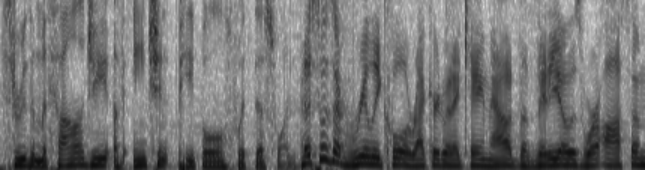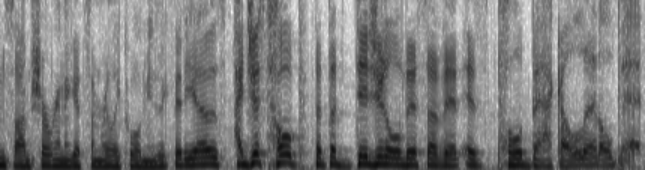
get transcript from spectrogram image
through the mythology of ancient people with this one. This was a really cool record when it came out. The videos were awesome, so I'm sure we're going to get some really cool music videos. I just hope that the digitalness of it is pulled back a little bit.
